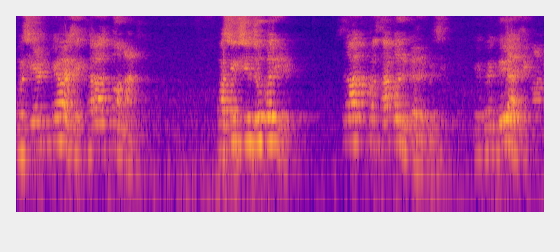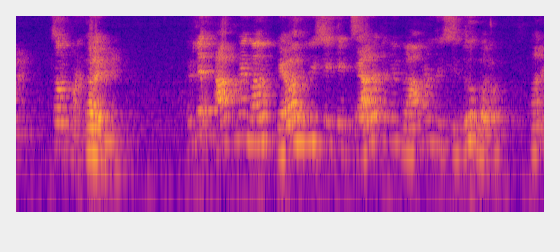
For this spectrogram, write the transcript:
પછી એમ કહેવાય છે, ખરાબ ન નાખે પછી સીધું ભરીએ શ્રાદ્ધ પ્રથા બંધ કરે પછી. કે ભાઈ ગયાજીમાં અમે સમર્પણ કરાવી નહીં એટલે આપને મારું કહેવાનું વિશે કે જ્યારે તમે બ્રાહ્મણને સીધું ભરો અને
